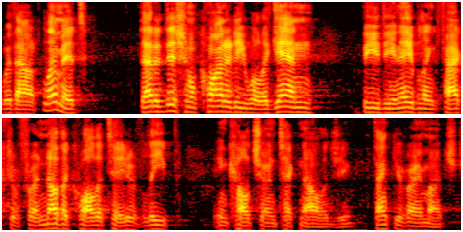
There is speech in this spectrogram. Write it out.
without limit. That additional quantity will again be the enabling factor for another qualitative leap in culture and technology. Thank you very much.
